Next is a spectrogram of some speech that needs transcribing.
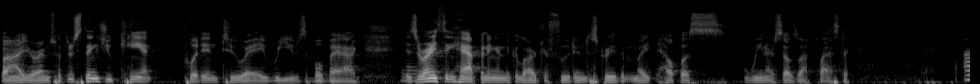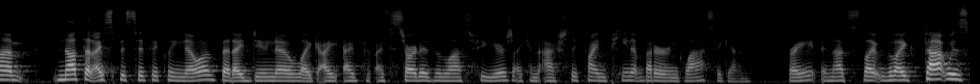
buy your items, but there's things you can't put into a reusable bag. Right. Is there anything happening in the larger food industry that might help us wean ourselves off plastic? Um, not that I specifically know of, but I do know, like, I, have I've started in the last few years, I can actually find peanut butter in glass again right? And that's like, like that was,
